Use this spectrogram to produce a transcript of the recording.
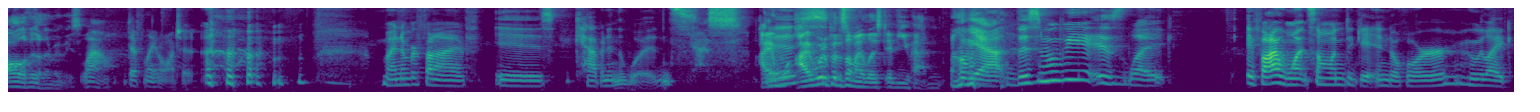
all of his other movies Wow, definitely gonna watch it. my number five is Cabin in the Woods. yes I, w- I would have put this on my list if you hadn't yeah, this movie is like if I want someone to get into horror who like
